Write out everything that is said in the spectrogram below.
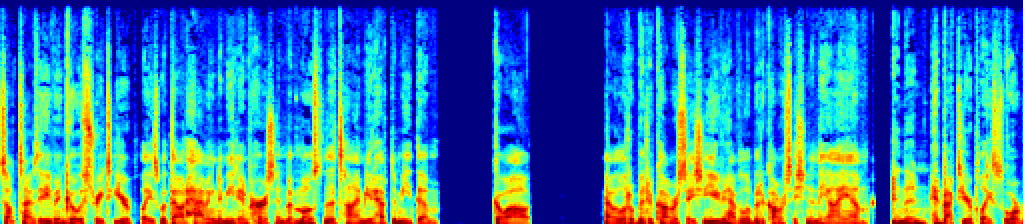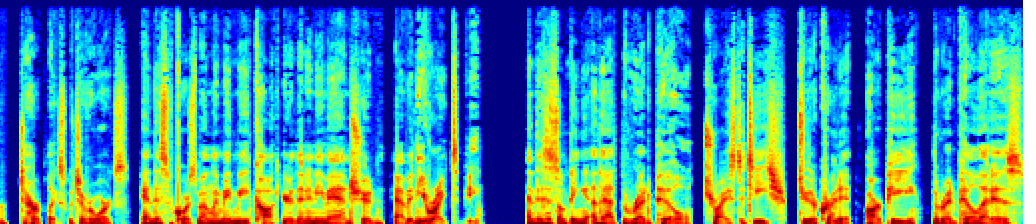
Sometimes it even goes straight to your place without having to meet in person, but most of the time you'd have to meet them, go out, have a little bit of conversation. You even have a little bit of conversation in the IM, and then head back to your place or to her place, whichever works. And this, of course, only made me cockier than any man should have any right to be. And this is something that the red pill tries to teach. To their credit, RP, the red pill that is,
